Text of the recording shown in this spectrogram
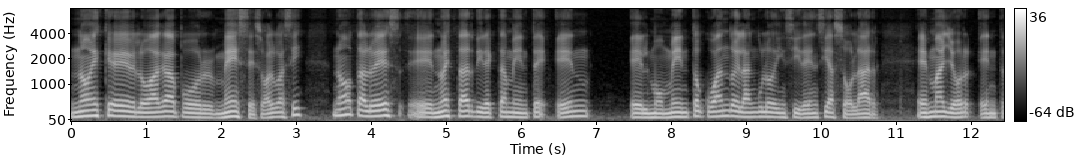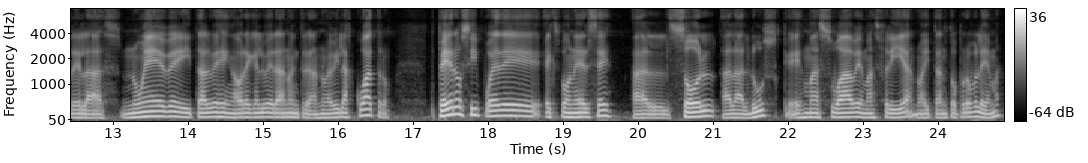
No es que lo haga por meses o algo así. No, tal vez eh, no estar directamente en el momento cuando el ángulo de incidencia solar es mayor entre las 9 y tal vez en ahora en el verano entre las 9 y las 4. Pero sí puede exponerse al sol, a la luz, que es más suave, más fría, no hay tanto problema.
